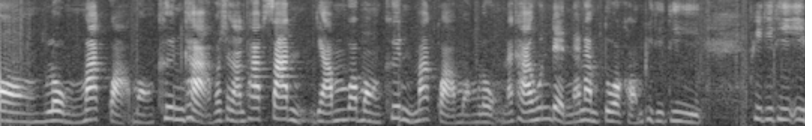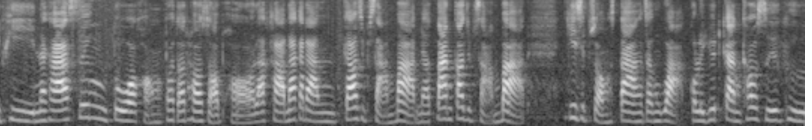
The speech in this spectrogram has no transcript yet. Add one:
มองลงมากกว่ามองขึ้นค่ะ เพราะฉะนั้นภาพสั้นย้ำว่ามองขึ้นมากกว่ามองลงนะคะ หุ้นเด่นแนะนำตัวของ PTT PTT EP นะคะ ซึ่งตัวของปตทสพราคาหน้ากระดาน 93 บาทแนวต้าน 93 บาท22 สตางค์จังหวะกลยุทธ์การเข้าซื้อคือ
